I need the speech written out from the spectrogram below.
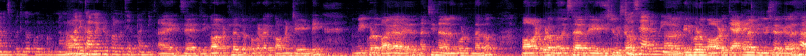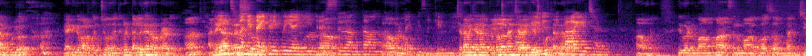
మనస్ఫూర్తిగా కోరుకుంటున్నాము. ఆ. అది కామెంట్ రూపంలో తెలపండి. ఎగ్జాక్ట్లీ కామెంట్లో తప్పకుండా కామెంట్ చేయండి. మీకు కూడా బాగా నచ్చిందని అనుకుంటున్నాను. మా వాడు కూడా మొదటిసారి చూసాం. మీరు. కూడా మా వాడు కేకలని చూశారు కదా అరుపులో దానికి వాళ్ళు కొంచెం ఎందుకంటే డల్ గానే ఉన్నాడు? అంటే అవును. చిరాకు చిరాకు చేసుకుంటారు కదా. అవును. ఇదిగోండి మా అమ్మ అసలు మా కోసం మంచి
